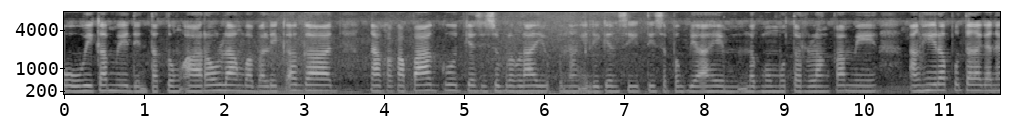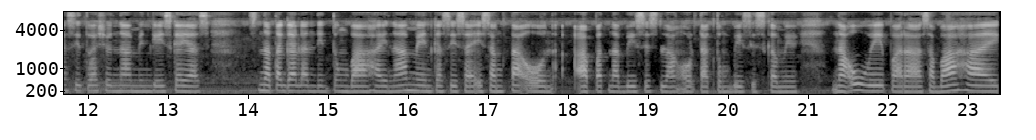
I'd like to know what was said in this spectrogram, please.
uwi kami din tatlong araw lang babalik agad. Nakakapagod kasi sobrang layo po ng Iligan City sa pagbiyahe. Nagmumotor lang kami. Ang hirap po talaga ng sitwasyon namin guys kaya natagalan din tong bahay namin kasi sa isang taon apat na beses lang or tatlong beses kami nauwi para sa bahay.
